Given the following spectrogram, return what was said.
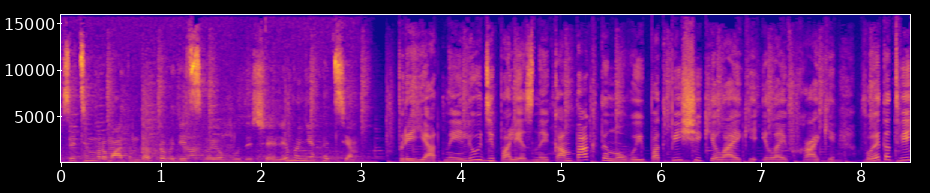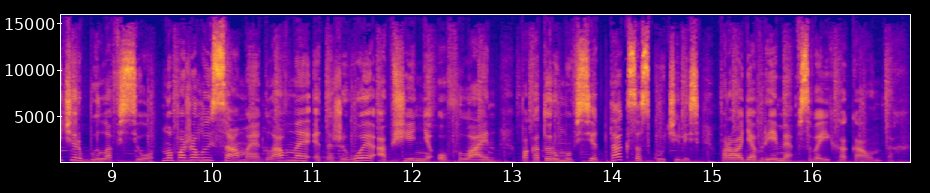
с этим ароматом да, проводить свое будущее, либо не хотим. Приятные люди, полезные контакты, новые подписчики, лайки и лайфхаки. В этот вечер было все. Но, пожалуй, самое главное – это живое общение офлайн, по которому все так соскучились, проводя время в своих аккаунтах.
